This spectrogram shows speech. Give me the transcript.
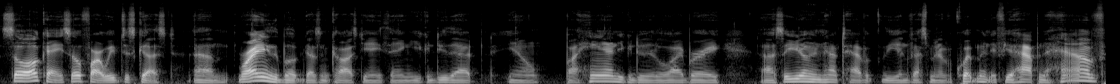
so okay, so far we've discussed um, writing the book doesn't cost you anything. You can do that, you know, by hand. You can do it at a library, uh, so you don't even have to have the investment of equipment. If you happen to have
